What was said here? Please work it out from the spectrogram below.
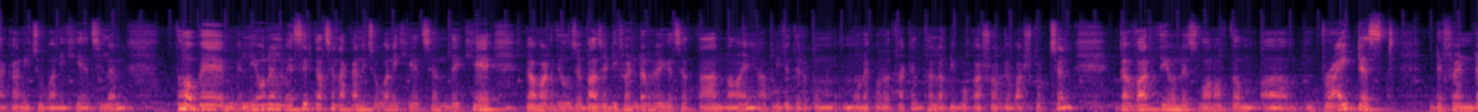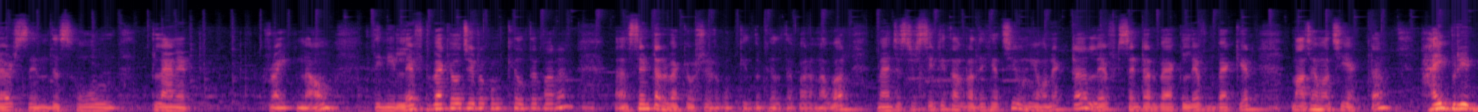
নাকানি চুবানি খেয়েছিলেন। তবে লিওনেল মেসির কাছে নাকানি চুবানি খেয়েছেন দেখে গাভারদিওল যে বাজে ডিফেন্ডার হয়ে গেছে তা নয়। আপনি যদি এরকম মনে করে থাকেন, তাহলে আপনি বোকার স্বর্গে বাস করছেন। Gvardiol is one of the brightest defenders in this whole planet right now তিনি লেফট ব্যাকেও যেরকম খেলতে পারেন সেন্টার ব্যাকেও সেরকম কিন্তু খেলতে পারেন। আবার ম্যানচেস্টার সিটিতে আমরা দেখেছি উনি অনেকটা লেফট সেন্টার ব্যাক লেফট ব্যাকের মাঝামাঝি একটা হাইব্রিড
